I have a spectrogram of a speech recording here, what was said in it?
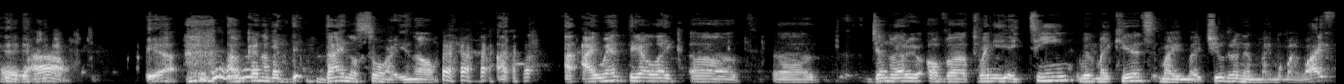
Oh, wow. Yeah, I'm kind of a dinosaur, you know. I, I I went there like uh, uh, January of uh, 2018 with my kids, my, my children, and my, my wife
